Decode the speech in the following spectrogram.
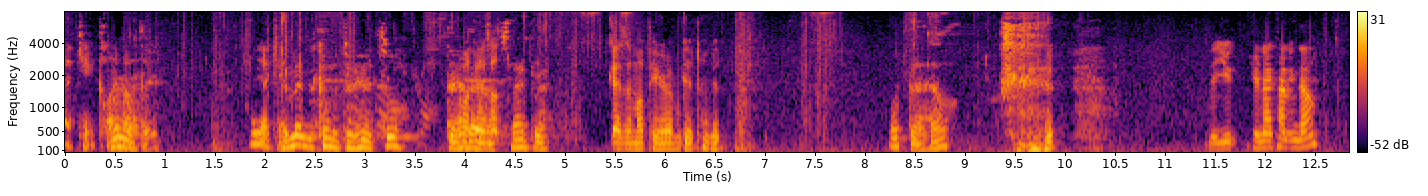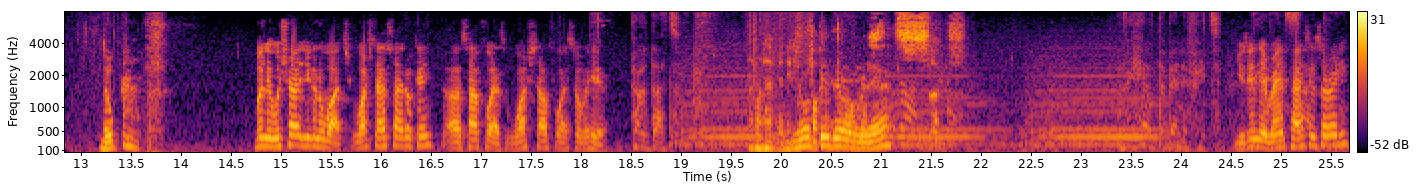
I can't climb up Where? there. Oh yeah, I can. they can. might be coming through here too. They had on, guys, a I'll- sniper. Guys, I'm up here. I'm good. I'm good. What the hell? Did you you're not counting down? Nope. Bully, which side are you gonna watch? Watch that side, okay? Uh, southwest. Watch southwest over here. Heard that. I don't have any. You don't fucking think they're over there? Sucks. We have the benefit. You think they ran past us already?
